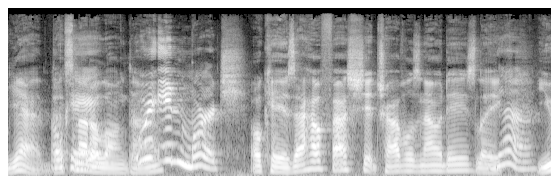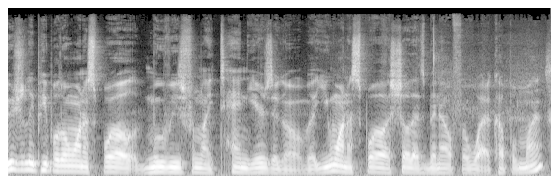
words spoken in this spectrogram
Yeah, that's okay. not a long time. We're in March. Okay, is that how fast shit travels nowadays? Like, Yeah. usually people don't want to spoil movies from like 10 years ago, but you want to spoil a show that's been out for what, a couple months?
